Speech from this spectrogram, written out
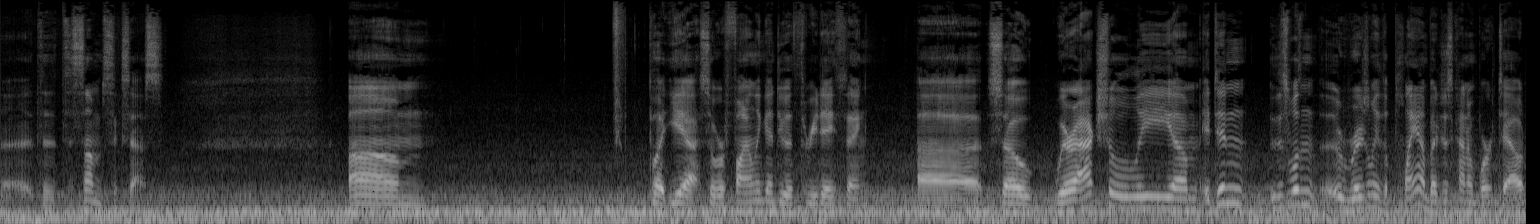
uh, to, to some success. Um, but yeah, so we're finally gonna do a three day thing. Uh, so we're actually um, it didn't. This wasn't originally the plan, but it just kind of worked out.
